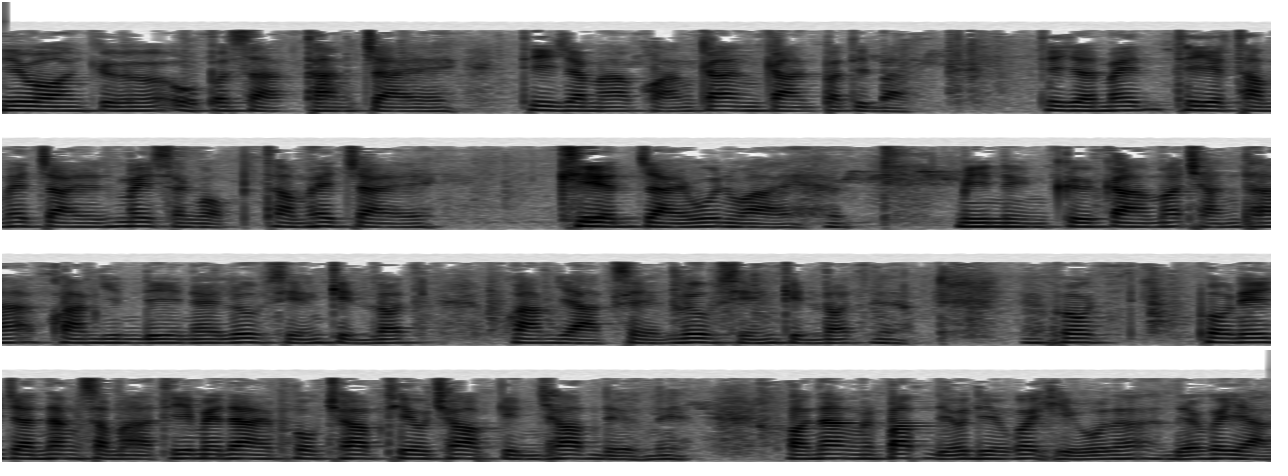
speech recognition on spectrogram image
นิวรณ์คืออุปสรรคทางใจที่จะมาขวางกั้นการปฏิบัติ ที่จะไม่ที่จะทำให้ใจไม่สงบทำให้ใจเครียดใจวุ่นวาย มีหนึ่งคือการมฉันทะความยินดีในรูปเสียงกลิ่นรสความอยากเสพรูปเสียงกลิ่นรสเนี่ยพวก พวกนี้จะนั่งสมาธิไม่ได้ พวกชอบเที่ยวชอบกินชอบดื่มเนี่ย พอนั่งปั๊บเดี๋ยวเดียวก็หิวแล้ว เดี๋ยวก็อยาก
